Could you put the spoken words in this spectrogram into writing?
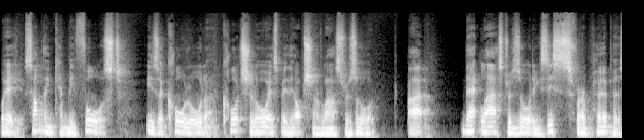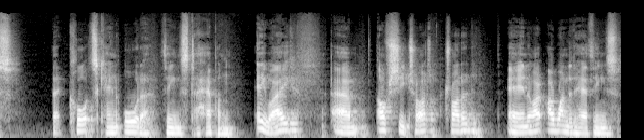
where something can be forced, is a court order. Court should always be the option of last resort. But that last resort exists for a purpose that courts can order things to happen. Anyway, um, off she trot, trotted, and I, I, wondered how things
